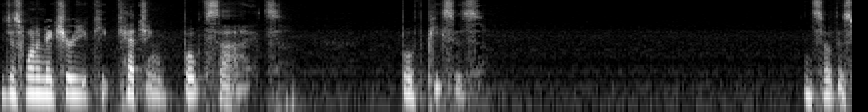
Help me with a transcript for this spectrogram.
You just want to make sure you keep catching both sides, both pieces. And so this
